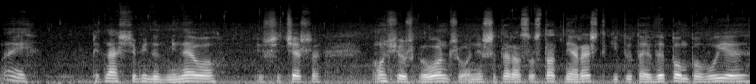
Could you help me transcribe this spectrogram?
No i 15 minut minęło, już się cieszę. On się już wyłączył, on jeszcze teraz ostatnie resztki tutaj wypompowuje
